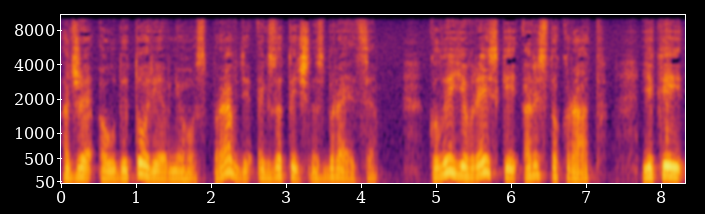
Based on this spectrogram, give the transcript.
адже аудиторія в нього справді екзотично збирається. Коли єврейський аристократ який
